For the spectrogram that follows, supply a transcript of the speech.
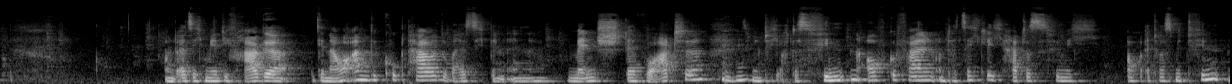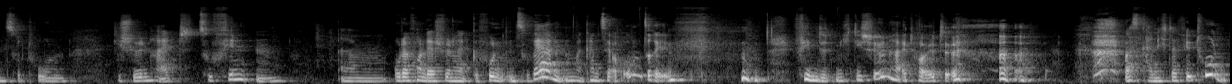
Und als ich mir die Frage genau angeguckt habe, du weißt, ich bin ein Mensch der Worte, mhm. ist mir natürlich auch das Finden aufgefallen und tatsächlich hat es für mich auch etwas mit Finden zu tun, die Schönheit zu finden ähm, oder von der Schönheit gefunden zu werden. Man kann es ja auch umdrehen. Findet mich die Schönheit heute? Was kann ich dafür tun,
